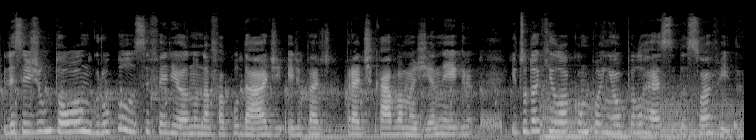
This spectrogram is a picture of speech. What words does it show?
Ele se juntou a um grupo luciferiano na faculdade, ele praticava magia negra e tudo aquilo acompanhou pelo resto da sua vida.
